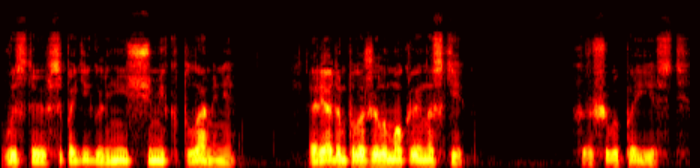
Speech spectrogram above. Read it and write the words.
выставив сапоги голенищами к пламени. Рядом положила мокрые носки. Хорошо бы поесть.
